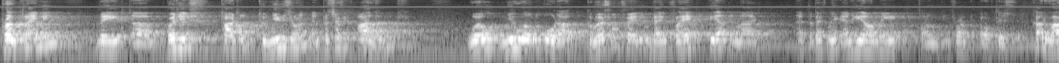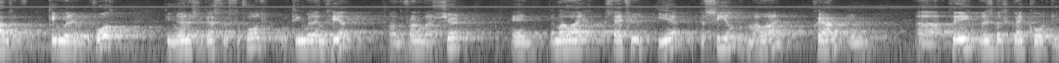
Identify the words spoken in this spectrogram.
proclaiming the uh, British title to New Zealand and Pacific Islands World New World Order Commercial Trading Bank flag here in my at the back of me and here on me on the front of this coat of arms of King William IV King Ernest Augustus IV, King William's here, on the front of my shirt, and the Moai statue here, the seal of Moai, crown in uh, Queen Elizabeth's Great Court in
